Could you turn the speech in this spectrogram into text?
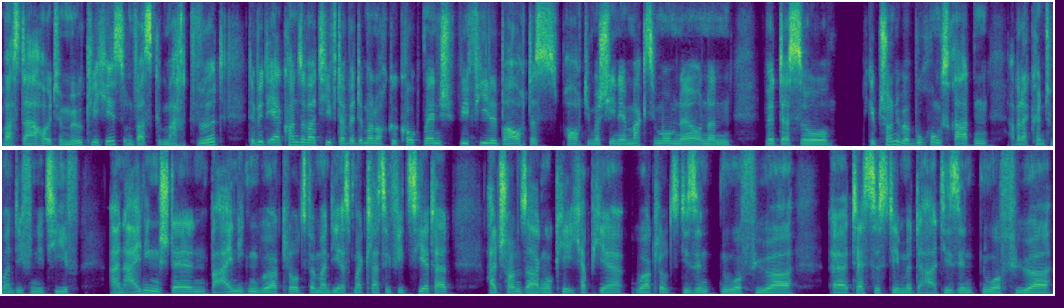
was da heute möglich ist und was gemacht wird, da wird eher konservativ, da wird immer noch geguckt, Mensch, wie viel braucht das, braucht die Maschine im Maximum, ne? Und dann wird das so, gibt schon Überbuchungsraten, aber da könnte man definitiv an einigen Stellen, bei einigen Workloads, wenn man die erstmal klassifiziert hat, halt schon sagen, okay, ich habe hier Workloads, die sind nur für äh, Testsysteme da, die sind nur für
